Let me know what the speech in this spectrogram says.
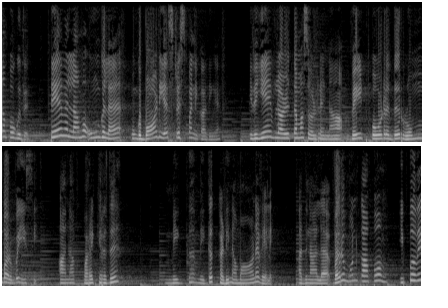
தான் போகுது. தேவையில்லாமல் உங்களை உங்கள் பாடியை ஸ்ட்ரெஸ் பண்ணிக்காதீங்க. இதை ஏன் இவ்வளோ அழுத்தமாக சொல்கிறேன்னா வெயிட் போடுறது ரொம்ப ரொம்ப ஈஸி ஆனால் குறைக்கிறது மிக மிக கடினமான வேலை. அதனால வரும் முன் காப்போம். இப்போவே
